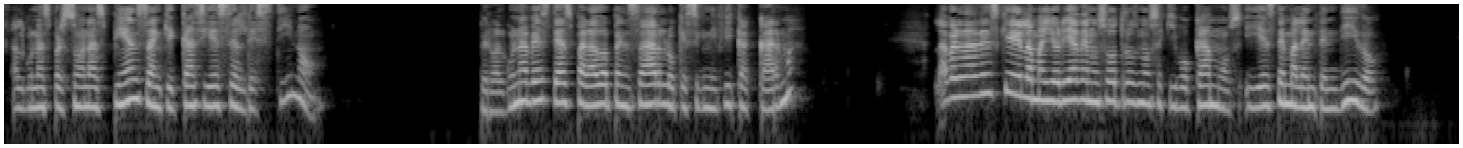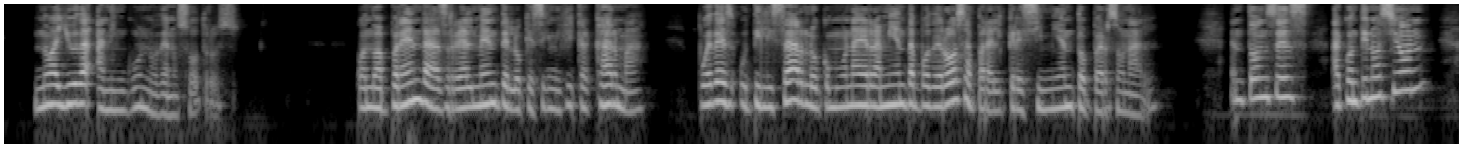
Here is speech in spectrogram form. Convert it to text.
Algunas personas piensan que casi es el destino. ¿Pero alguna vez te has parado a pensar lo que significa karma? La verdad es que la mayoría de nosotros nos equivocamos y este malentendido no ayuda a ninguno de nosotros. Cuando aprendas realmente lo que significa karma, puedes utilizarlo como una herramienta poderosa para el crecimiento personal. Entonces, a continuación,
